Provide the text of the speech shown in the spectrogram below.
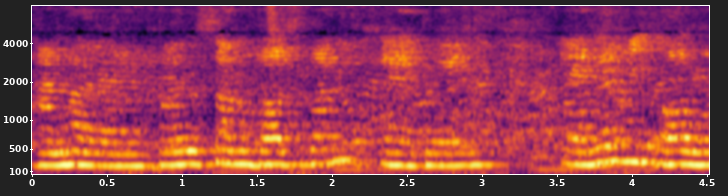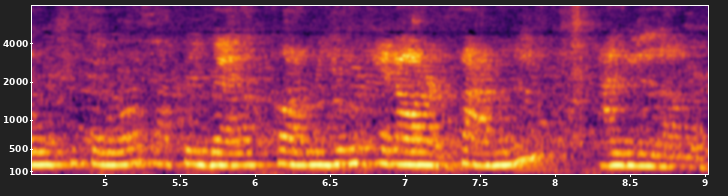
and her handsome husband, Edwin. And we all want you to know that we welcome you in our family and we love you.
